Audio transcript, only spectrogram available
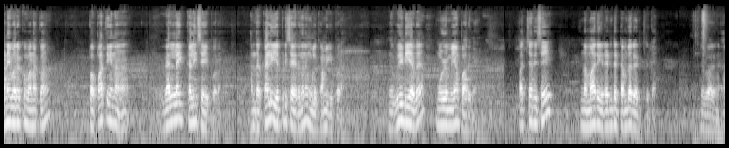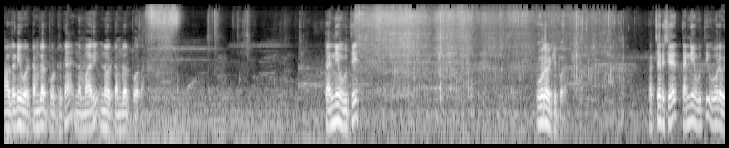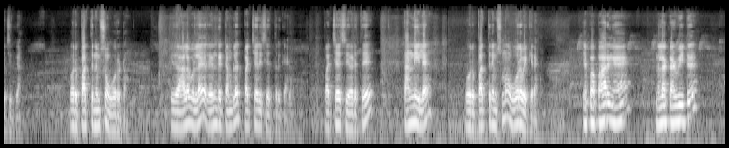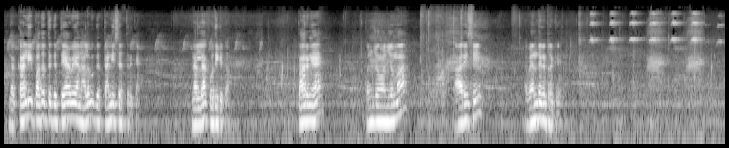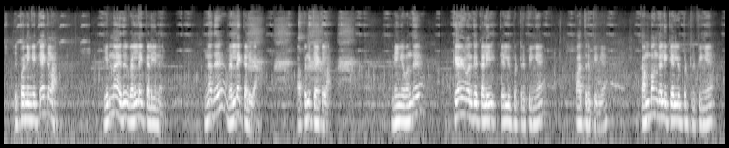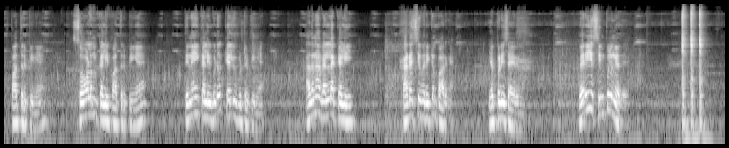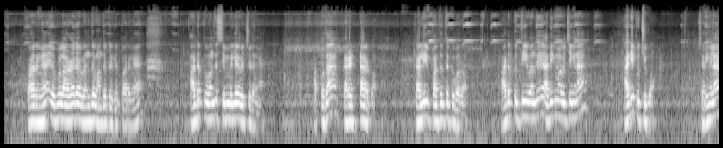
அனைவருக்கும் வணக்கம். இப்போ பார்த்தீங்கன்னா வெள்ளை களி செய்ய போகிறேன் அந்த களி எப்படி செய்கிறதுன்னு உங்களுக்கு காமிக்க போகிறேன் இந்த வீடியோவை முழுமையாக பாருங்கள் பச்சரிசி இந்த மாதிரி ரெண்டு டம்ளர் எடுத்திருக்கேன். இது பாருங்க ஆல்ரெடி ஒரு டம்ளர் போட்டிருக்கேன். இந்த மாதிரி இன்னொரு டம்ளர் போடுறேன். தண்ணி ஊற்றி ஊற வைக்க போகிறேன் பச்சரிசியை தண்ணியை ஊற்றி ஊற வச்சுருக்கேன். ஒரு பத்து நிமிஷம் ஊறட்டும். இது அளவில் ரெண்டு டம்ளர் பச்சரி சேர்த்துருக்கேன். பச்சரிசி எடுத்து தண்ணியில் ஒரு பத்து நிமிஷமாக ஊற வைக்கிறேன். இப்போ பாருங்கள் நல்லா கழுவிட்டு இந்த களி பதத்துக்கு தேவையான அளவுக்கு தண்ணி சேர்த்துருக்கேன். நல்லா கொதிக்கட்டும். பாருங்க கொஞ்சம் கொஞ்சமாக அரிசி வெந்துக்கிட்டு இருக்கு. இப்போ நீங்கள் கேட்கலாம் என்ன இது வெள்ளை களின்னு? என்னது? வெள்ளை களியா? அப்படின்னு கேட்கலாம். நீங்கள் வந்து கேழ்வர்க்க களி கேள்விப்பட்டிருப்பீங்க பார்த்துருப்பீங்க. கம்பங்களி கேள்விப்பட்டிருப்பீங்க பார்த்துருப்பீங்க. சோளம் களி பார்த்துருப்பீங்க திணை களி கூட கேள்விப்பட்டிருப்பீங்க. அதனால் வெள்ளைக்களி கடைசி வரைக்கும் பாருங்கள் எப்படி செய்கிறீங்க வெரி சிம்பிளுங்க அது. பாருங்க எவ்வளோ அழகாக வெந்து வந்துட்டு இருக்கு பாருங்க. அடுப்பு வந்து சிம்மிலே வச்சுடுங்க. அப்போ தான் கரெக்டாக இருக்கும். களி பதத்துக்கு வரும். அடுப்பு தீ வந்து அதிகமாக வச்சிங்கன்னா அடி பிடிச்சிக்கும். சரிங்களா?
